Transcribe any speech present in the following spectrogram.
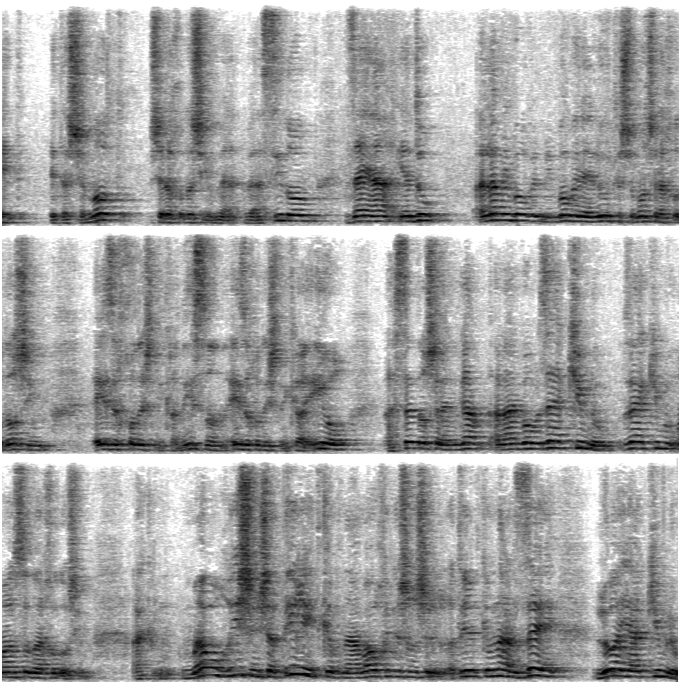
את, את השמות של החודשים והסידרום, זה היה ידוע. עלה מבובל, מבובל העלו את השמות של החודשים, איזה חודש נקרא ניסון, איזה חודש נקרא איור, הסדר שלהם גם עלה מבובל, זה היה קימלו, זה היה קימלו, מה הסוד החודשים. מהו ראשון שהתירי התכוונה, מהו חידוש שהתירי התכוונה, על זה לא היה קימלו.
